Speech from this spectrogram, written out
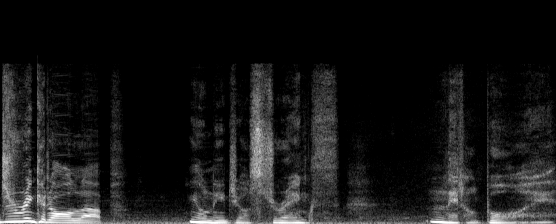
Drink it all up. You'll need your strength, little boy.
